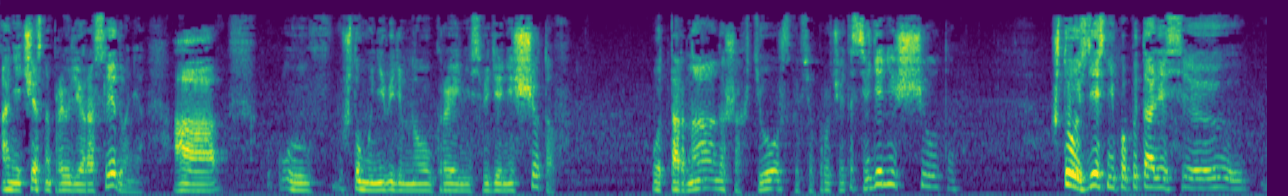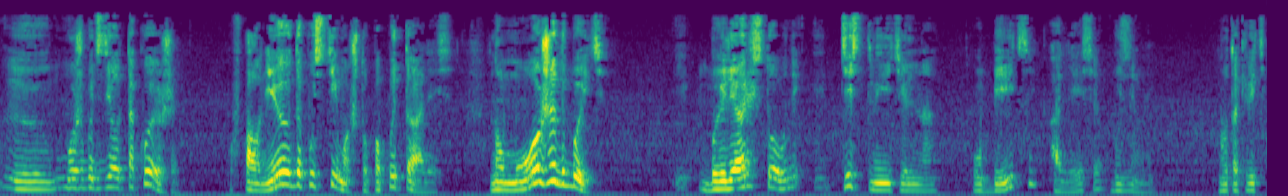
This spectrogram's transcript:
они честно провели расследование, а что мы не видим на Украине сведение счетов? Вот торнадо, шахтерское, все прочее. Это сведение счетов. Что, здесь не попытались, э, э, может быть, сделать такое же? Вполне допустимо, что попытались. Но, может быть, были арестованы действительно убийцы Олеся Бузины. Но так ведь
